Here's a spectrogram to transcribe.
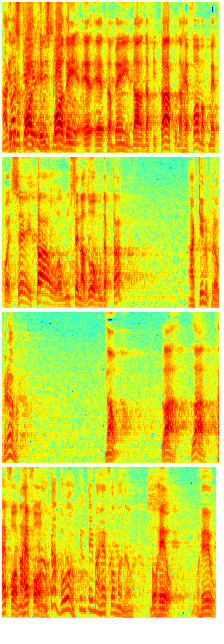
Agora, eles, é podem, eles podem é, é, também dar, dar pitaco da reforma, como é que pode ser e tal? Algum senador, algum deputado? Aqui no programa? Não. Lá, lá, reforma, na reforma. Não, acabou, não tem mais reforma não. Morreu. Morreu.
